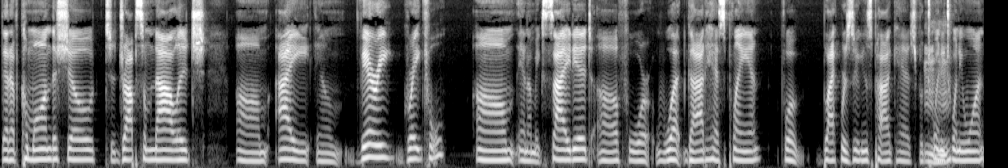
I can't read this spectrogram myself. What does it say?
that have come on the show to drop some knowledge. Um, I am very grateful, um, and I'm excited uh, for what God has planned for Black Resilience Podcast for 2021.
